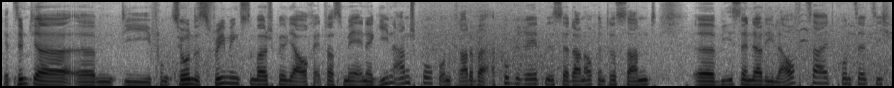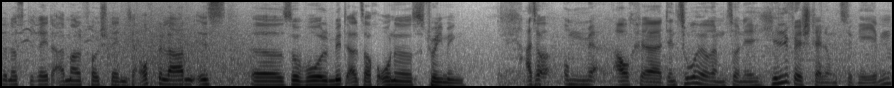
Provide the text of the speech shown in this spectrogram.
Jetzt nimmt ja ähm, die Funktion des Streamings zum Beispiel ja auch etwas mehr Energie in Anspruch und gerade bei Akkugeräten ist ja dann auch interessant, äh, wie ist denn da die Laufzeit grundsätzlich, wenn das Gerät einmal vollständig aufgeladen ist, äh, sowohl mit mit als auch ohne Streaming? Also um auch äh, den Zuhörern so eine Hilfestellung zu geben,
